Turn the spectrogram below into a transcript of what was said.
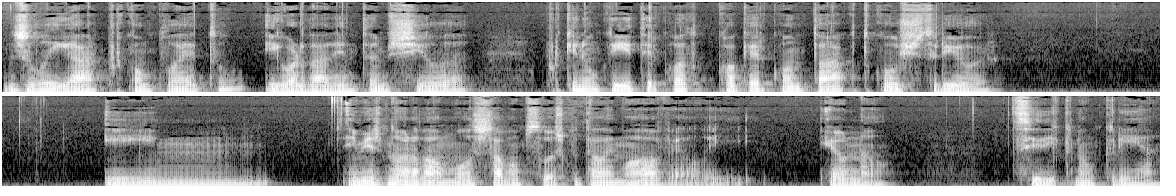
desligar por completo e guardar dentro da mochila porque eu não queria ter qualquer contacto com o exterior. E, e mesmo na hora do almoço estavam pessoas com o telemóvel e eu não decidi que não queria.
